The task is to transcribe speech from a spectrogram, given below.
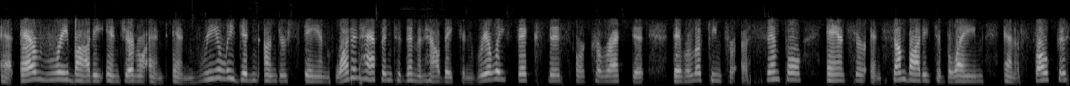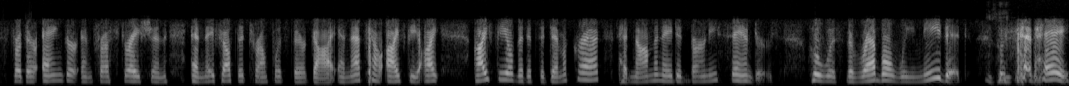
at everybody in general and and really didn't understand what had happened to them and how they can really fix this or correct it. They were looking for a simple answer and somebody to blame and a focus for their anger and frustration and they felt that Trump was their guy and that's how I feel. I I feel that if the Democrats had nominated Bernie Sanders who was the rebel we needed. Who mm-hmm. said, "Hey,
